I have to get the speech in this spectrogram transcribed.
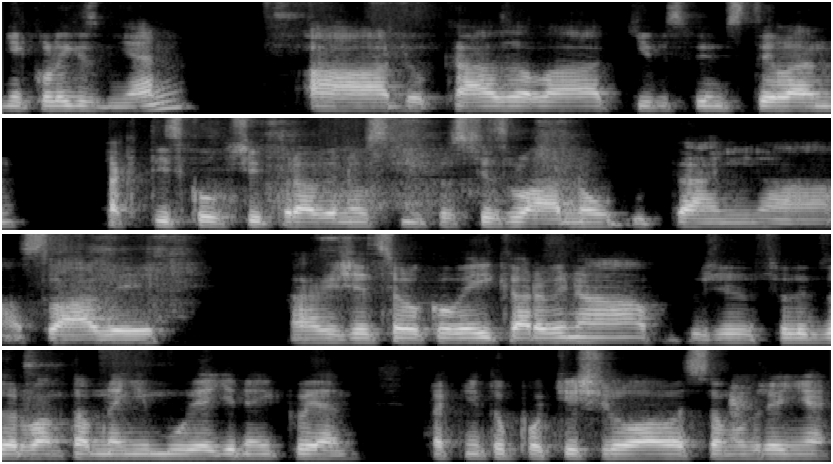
několik změn a dokázala tím svým stylem taktickou připraveností prostě zvládnout utkání na Slávy Takže celkový Karviná, protože Filip Zorvan tam není můj jediný klient, tak mě to potěšilo, ale samozřejmě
